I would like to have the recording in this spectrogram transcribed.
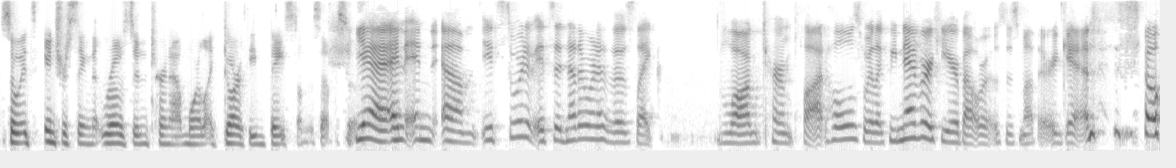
So it's interesting that Rose didn't turn out more like Dorothy based on this episode. Yeah, and and um, it's sort of it's another one of those like long term plot holes where like we never hear about Rose's mother again. so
